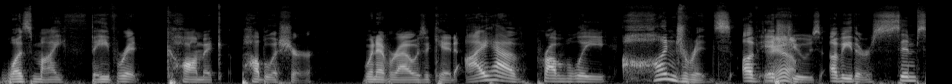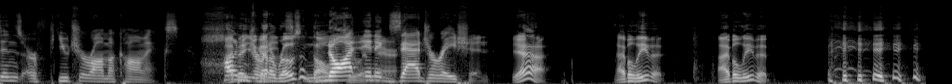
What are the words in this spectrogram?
was my favorite comic publisher whenever I was a kid. I have probably hundreds of Damn. issues of either Simpsons or Futurama comics. I bet you got a Rosenthal Not an there. exaggeration. yeah, I believe it. I believe it.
